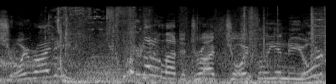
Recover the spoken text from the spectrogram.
joyriding? You're not allowed to drive joyfully in New York?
